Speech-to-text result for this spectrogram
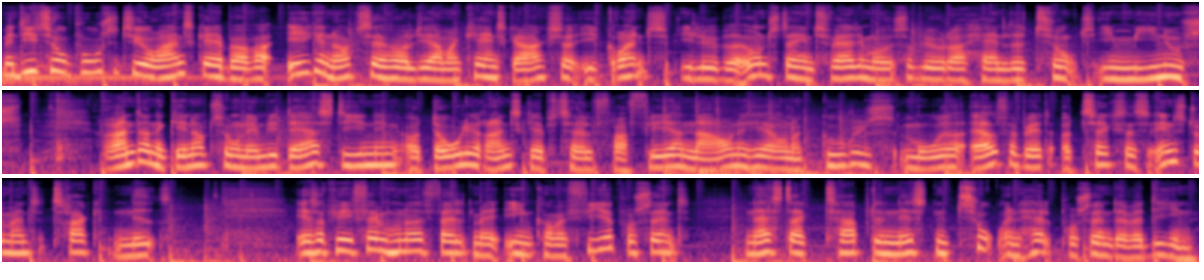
Men de to positive regnskaber var ikke nok til at holde de amerikanske aktier i grønt i løbet af onsdagen. Tværtimod så blev der handlet tungt i minus. Renterne genoptog nemlig deres stigning, og dårlige regnskabstal fra flere navne herunder Googles moder Alphabet og Texas Instrument trak ned. S&P 500 faldt med 1,4 procent. Nasdaq tabte næsten 2,5 procent af værdien.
